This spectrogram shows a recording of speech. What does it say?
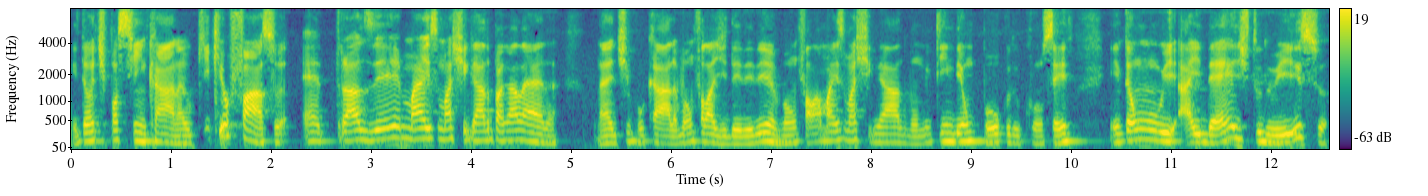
Então, tipo assim, cara, o que que eu faço? É trazer mais mastigado pra galera, né? Tipo, cara, vamos falar de DDD? Vamos falar mais mastigado, vamos entender um pouco do conceito. Então, a ideia de tudo isso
